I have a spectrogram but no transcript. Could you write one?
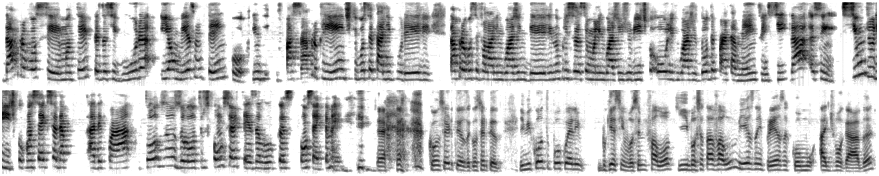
Dá para você manter a empresa segura e, ao mesmo tempo, passar para o cliente que você está ali por ele, dá para você falar a linguagem dele, não precisa ser uma linguagem jurídica ou linguagem do departamento em si. Dá, assim, se um jurídico consegue se adaptar adequar todos os outros, com certeza, Lucas consegue também. É, com certeza, com certeza. E me conta um pouco, Ellen, porque assim, você me falou que você estava um mês na empresa como advogada.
